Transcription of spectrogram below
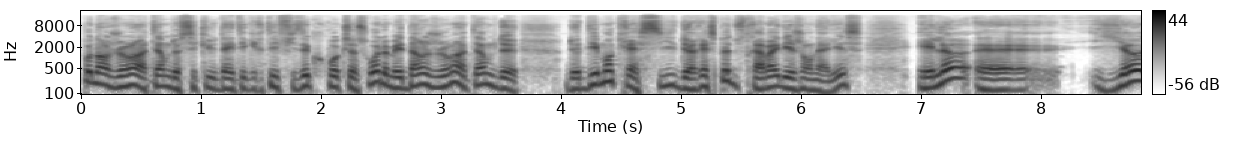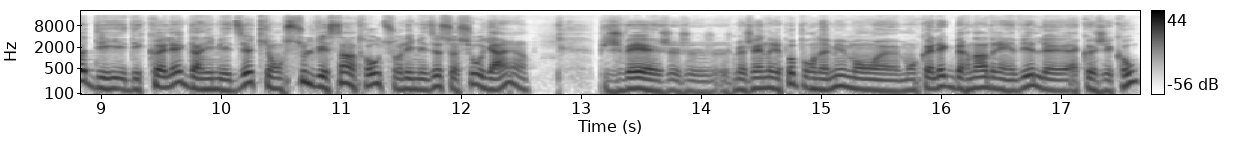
Pas dangereux en termes d'intégrité physique ou quoi que ce soit, mais dangereux en termes de, de démocratie, de respect du travail des journalistes. Et là, euh, il y a des, des collègues dans les médias qui ont soulevé ça, entre autres, sur les médias sociaux hier. Puis je vais, je, je, je me gênerai pas pour nommer mon, euh, mon collègue Bernard Drinville euh, à Cogeco,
